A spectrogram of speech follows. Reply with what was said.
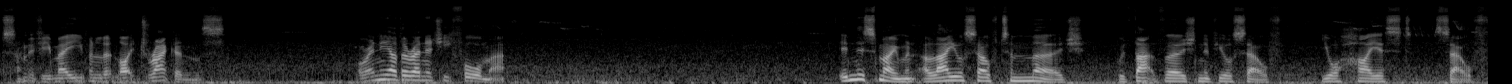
Some of you may even look like dragons or any other energy format. In this moment, allow yourself to merge with that version of yourself, your highest self.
